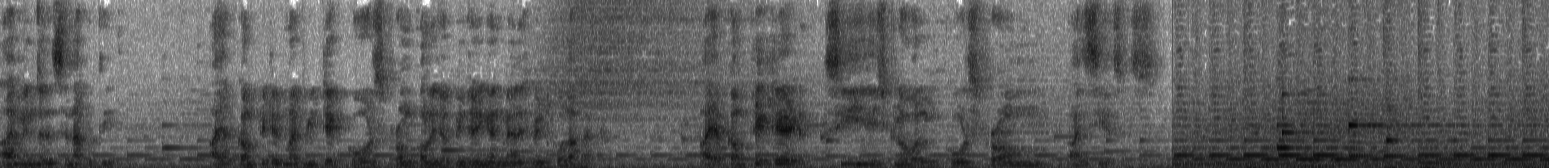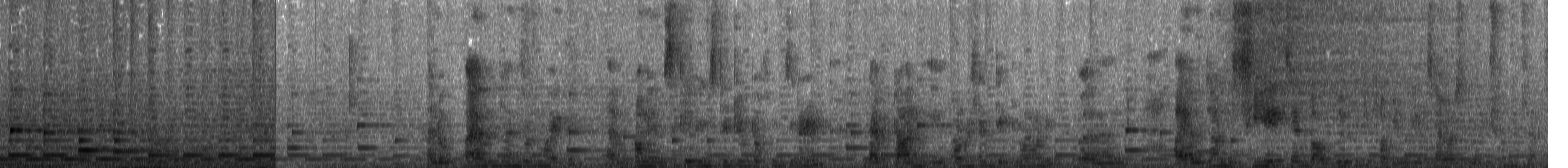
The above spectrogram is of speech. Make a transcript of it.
Hi, I'm Indra Senapati. I have completed my BTech course from College of Engineering and Management, Kolaghat. I have completed CEH Global course from ICSS. Am I am from MCK Institute of Engineering and I have done information technology and I have done CEH and WAPT from Indian Cyber Security Solutions.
